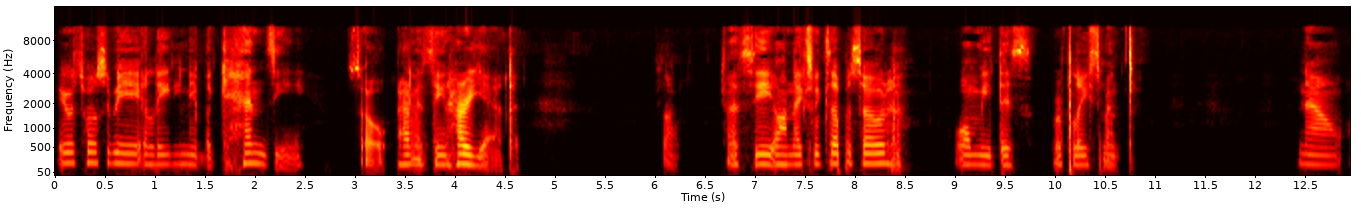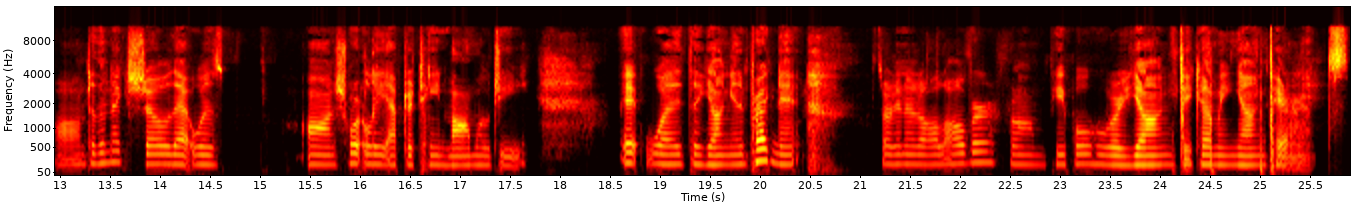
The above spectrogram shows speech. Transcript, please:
it was supposed to be a lady named Mackenzie. So I haven't seen her yet. So let's see on next week's episode. We'll meet this replacement. Now, on to the next show that was on shortly after Teen Mom OG. It was The Young and Pregnant, starting it all over from people who are young becoming young parents.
